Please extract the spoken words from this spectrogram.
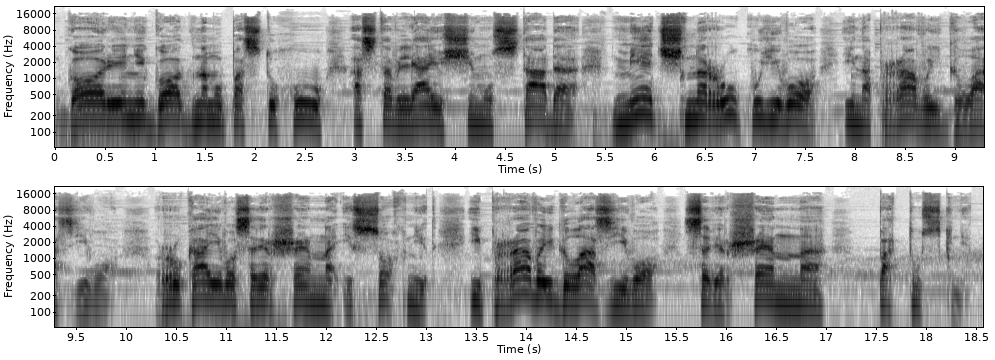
Горе негодному пастуху, оставляющему стадо, меч на руку его и на правый глаз его. Рука его совершенно иссохнет, и правый глаз его совершенно потускнет.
